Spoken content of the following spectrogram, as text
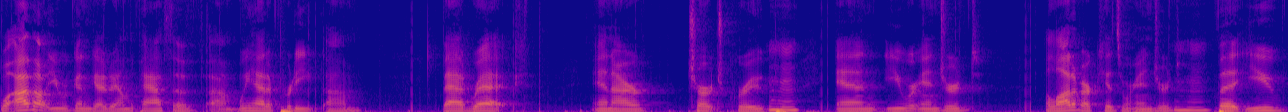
well, I thought you were going to go down the path of um, we had a pretty um, bad wreck in our church group, and you were injured. A lot of our kids were injured, but you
